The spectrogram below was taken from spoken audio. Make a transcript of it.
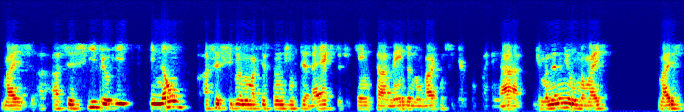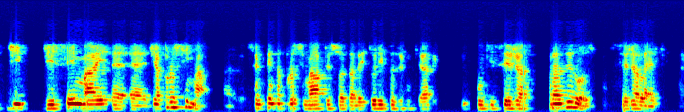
mais acessível e, e não acessível numa questão de intelecto, de quem está lendo não vai conseguir acompanhar, de maneira nenhuma, mas, mas de, de ser mais, é, é de aproximar sempre tenta aproximar a pessoa da leitura e fazer com que, com que seja prazeroso, seja leve. Né?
